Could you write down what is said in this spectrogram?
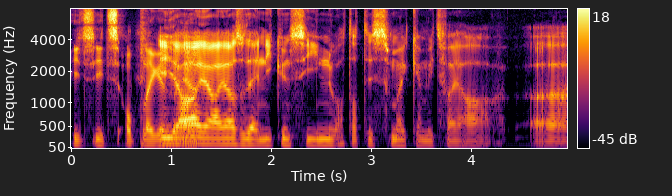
iets, iets opleggen. Ja, ja, ja, zodat je niet kunt zien wat dat is. Maar ik heb iets van, ja... eh,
